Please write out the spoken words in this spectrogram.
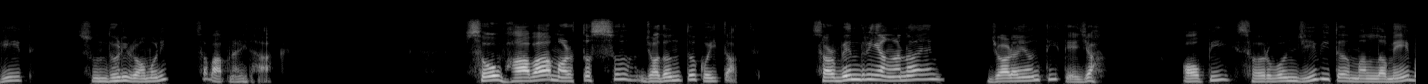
গীত, সুন্দরী, রমণী সব আপনারই থাক। সৌভাবা মর্তস্য যদন্ত কৈতাৎ সর্বেন্দ্রিয়ানায়ন জড়য়ন্তী তেজা, অপি সর্বঞ্জীবিত মল্লমেব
